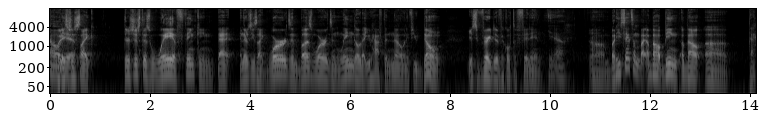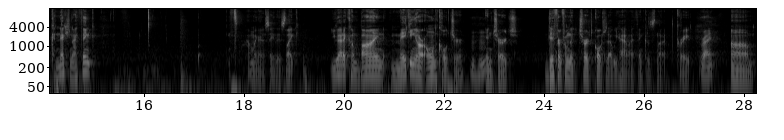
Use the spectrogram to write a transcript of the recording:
Oh, but it's yeah. just like there's just this way of thinking that and there's these like words and buzzwords and lingo that you have to know and if you don't it's very difficult to fit in yeah. um, but he said something about- about being about uh, that connection i think how am i going to say this like you got to combine making our own culture Mm-hmm. in church different from the church culture that we have i think because it's not great Right. um,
